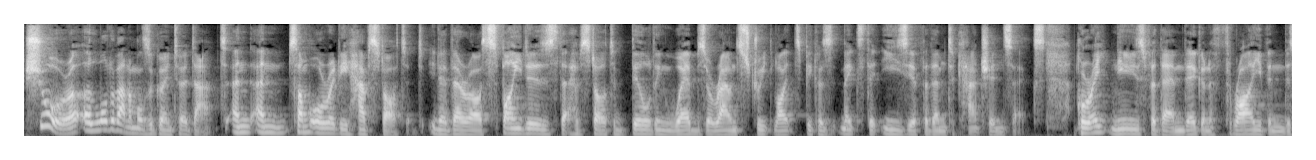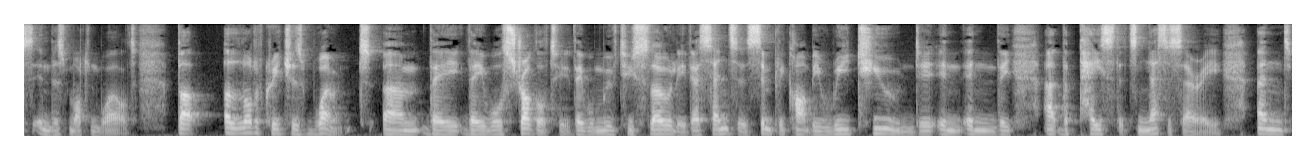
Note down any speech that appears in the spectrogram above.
Sure, a lot of animals are going to adapt, and, and some already have started. You know, there are spiders that have started building webs around streetlights because it makes it easier for them to catch insects. Great news for them; they're going to thrive in this in this modern world. But a lot of creatures won't. Um, they they will struggle to. They will move too slowly. Their senses simply can't be retuned in in the at the pace that's necessary. And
